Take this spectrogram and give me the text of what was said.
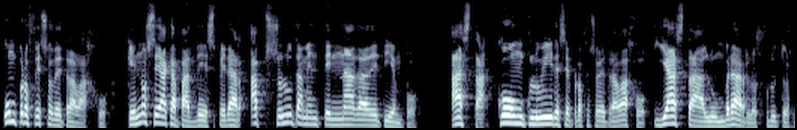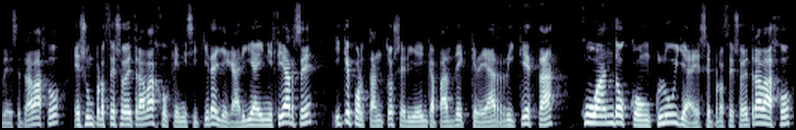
Un proceso de trabajo que no sea capaz de esperar absolutamente nada de tiempo hasta concluir ese proceso de trabajo y hasta alumbrar los frutos de ese trabajo, es un proceso de trabajo que ni siquiera llegaría a iniciarse y que por tanto sería incapaz de crear riqueza cuando concluya ese proceso de trabajo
